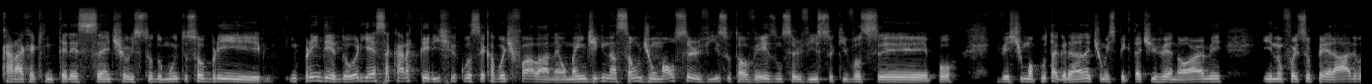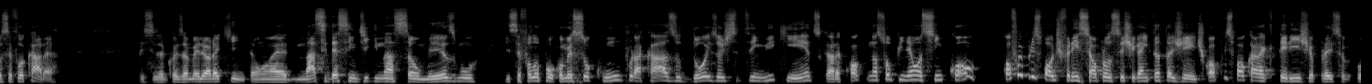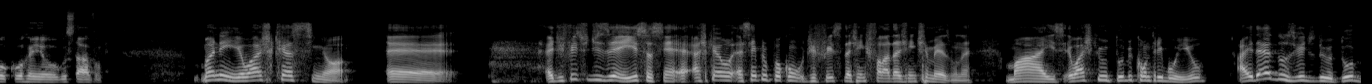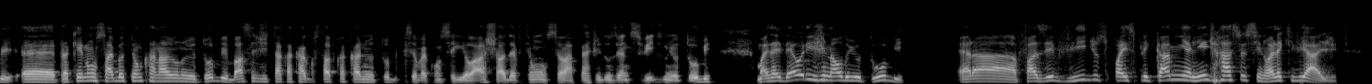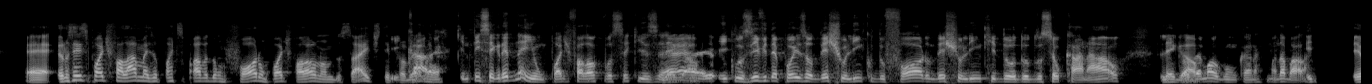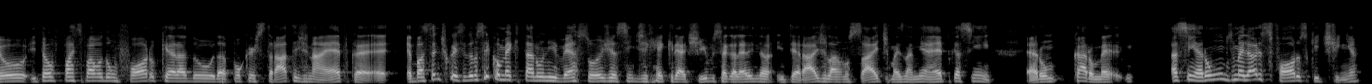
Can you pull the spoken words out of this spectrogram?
Caraca, que interessante. Eu estudo muito sobre empreendedor e essa característica que você acabou de falar, né? Uma indignação de um mau serviço, talvez, um serviço que você, pô, investiu uma puta grana, tinha uma expectativa enorme e não foi superado, e você falou, cara, precisa coisa melhor aqui. Então, é, nasce dessa indignação mesmo. E você falou, pô, começou com um por acaso, dois, hoje você tem 1.500, cara. Qual, na sua opinião, assim, qual, qual foi o principal diferencial para você chegar em tanta gente? Qual a principal característica para isso ocorrer, Gustavo? Maninho, eu acho que é assim, ó. É, é difícil dizer isso, assim, é, acho que é, é, sempre um pouco difícil da gente falar da gente mesmo, né? Mas eu acho que o YouTube contribuiu. A ideia dos vídeos do YouTube, é, para quem não sabe, eu tenho um canal no YouTube, basta digitar Kaká Gustavo Kaká no YouTube que você vai conseguir lá achar, deve ter uns, sei lá, perto de 200 vídeos no YouTube. Mas a ideia original do YouTube era fazer vídeos para explicar a minha linha de raciocínio. Olha que viagem. É, eu não sei se pode falar, mas eu participava de um fórum, pode falar o nome do site? Tem e, problema? Cara, que não tem segredo nenhum, pode falar o que você quiser. Legal. Inclusive, depois eu deixo o link do fórum, deixo o link do, do, do seu canal. Legal. Não problema algum, cara. Manda bala. E, eu, então, eu participava de um fórum que era do, da Poker Strategy na época. É, é bastante conhecido. Eu não sei como é que tá no universo hoje, assim, de recreativo, se a galera ainda interage lá no site, mas na minha época, assim, era um. Cara, assim, era um dos melhores fóruns que tinha.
